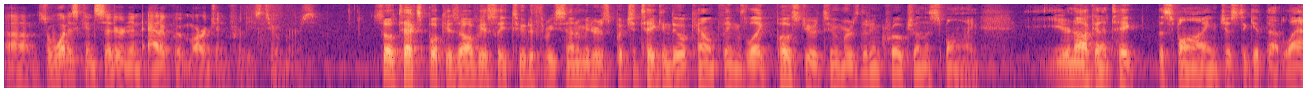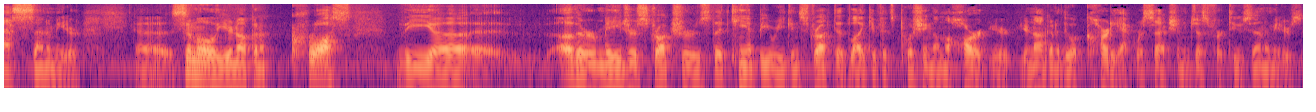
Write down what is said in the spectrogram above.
Um, so, what is considered an adequate margin for these tumors? So textbook is obviously two to three centimeters, but you take into account things like posterior tumors that encroach on the spine. You're not going to take the spine just to get that last centimeter. Uh, similarly, you're not going to cross the uh, other major structures that can't be reconstructed, like if it's pushing on the heart, you're, you're not going to do a cardiac resection just for two centimeters.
